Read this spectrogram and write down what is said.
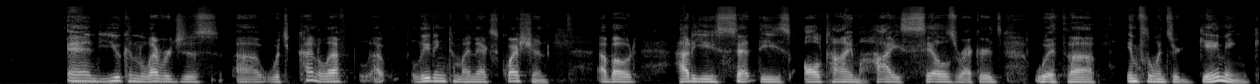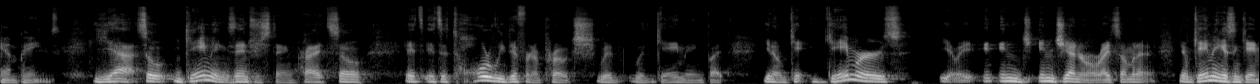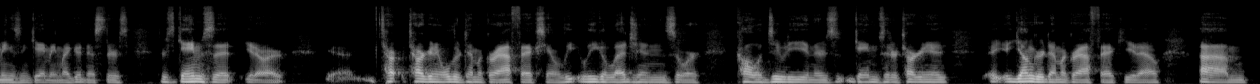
And you can leverage this uh, which kind of left uh, leading to my next question about how do you set these all-time high sales records with uh, influencer gaming campaigns? Yeah so gaming is interesting right? So it's it's a totally different approach with with gaming but you know ga- gamers you know in, in in general right? So i'm gonna you know gaming isn't gaming isn't gaming. My goodness there's there's games that you know are tar- targeting older demographics you know Le- league of legends or call of duty and there's games that are targeting younger demographic you know um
